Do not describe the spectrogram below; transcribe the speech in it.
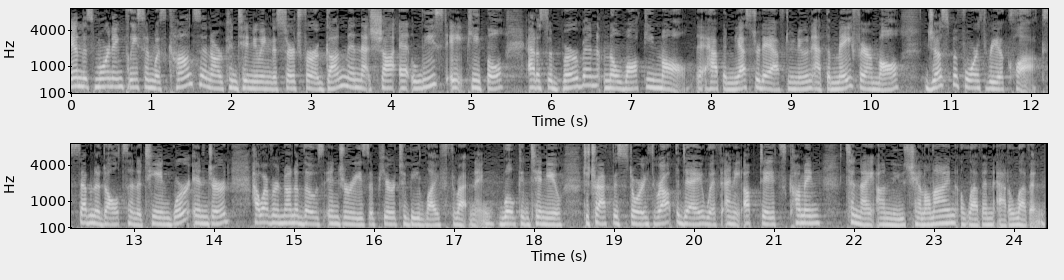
And this morning, police in Wisconsin are continuing the search for a gunman that shot at least eight people at a suburban Milwaukee mall. It happened yesterday afternoon at the Mayfair Mall just before 3 o'clock. Seven adults and a teen were injured. However, none of those injuries appear to be life-threatening. We'll continue to track this story throughout the day with any updates coming tonight on News Channel 9, 11 at 11.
